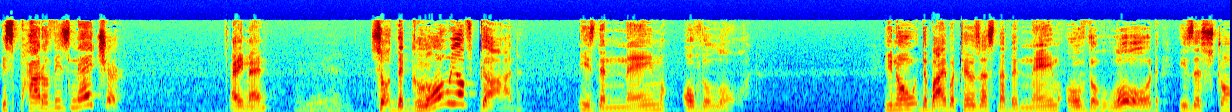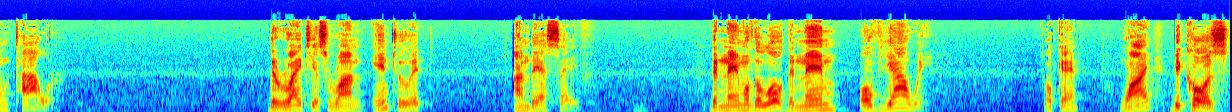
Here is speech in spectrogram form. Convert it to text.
It's part of his nature. Amen. Amen. So the glory of God is the name of the Lord. You know, the Bible tells us that the name of the Lord is a strong tower. The righteous run into it and they are safe. The name of the Lord, the name of Yahweh. Okay? Why? Because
